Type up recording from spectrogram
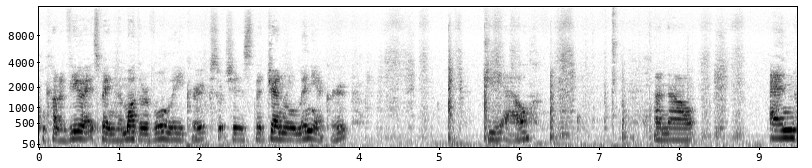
can kind of view it as being the mother of all Lie groups, which is the general linear group, GL. And now N,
